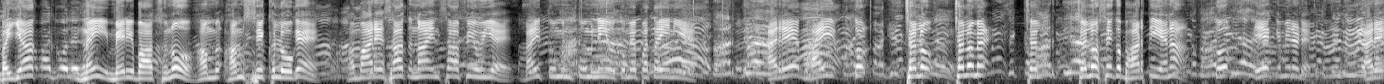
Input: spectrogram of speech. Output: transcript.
भैया नहीं मेरी बात सुनो हम हम सिख लोग हैं हमारे साथ ना इंसाफी हुई है। भाई तुम तुम नहीं हो तुम्हें पता ही नहीं है। अरे भाई तो चलो चलो मैं चल, चलो सिख भारतीय है ना? तो एक मिनट। अरे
